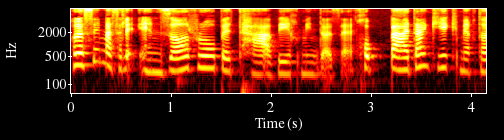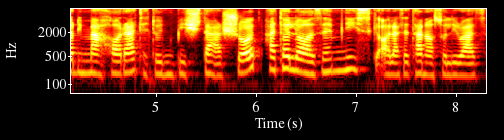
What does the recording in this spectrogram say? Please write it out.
خلاصه این مسئله انزال رو به تعویق میندازه. خب بعدا که یک مقداری مهارتتون بیشتر شد حتی لازم نیست که آلت تناسلی رو از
